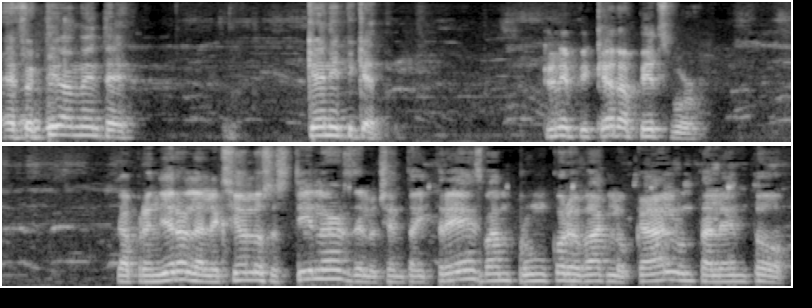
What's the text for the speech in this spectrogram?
efectivamente. Kenny Piquet. Kenny Piquet a Pittsburgh. Se aprendieron la lección los Steelers del 83, van por un coreback local, un talento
